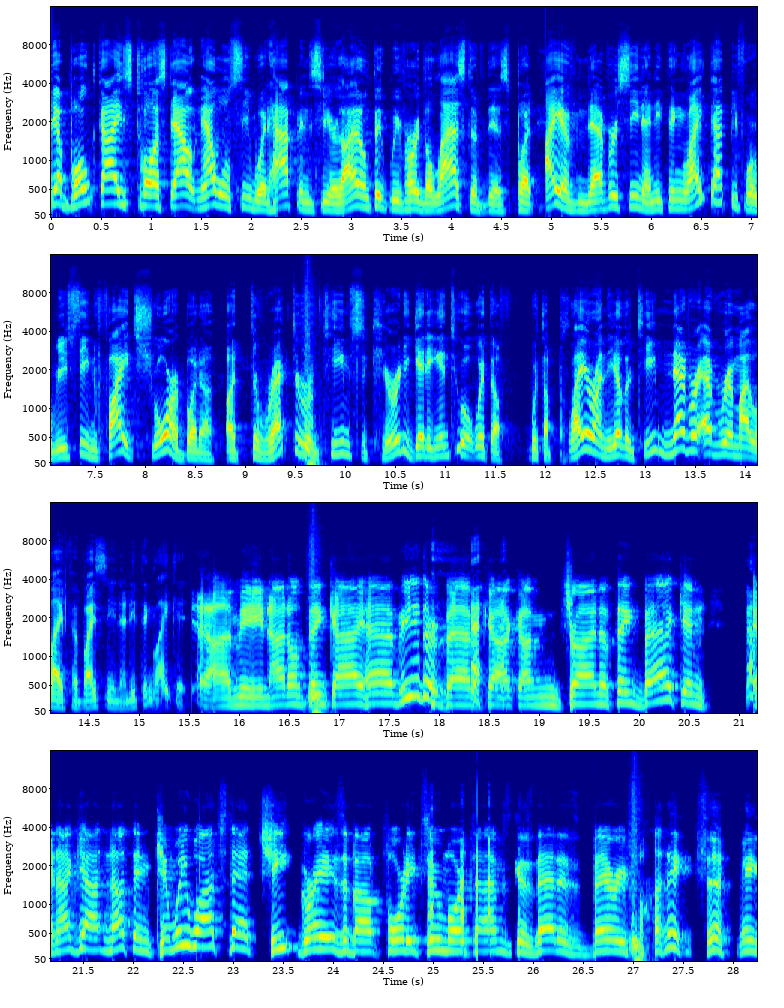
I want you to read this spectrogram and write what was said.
yeah, both guys tossed out. Now we'll see what happens here. I don't think we've heard the last of this, but I have never seen anything like that before. We've seen fights, sure, but a, a director of team security getting into it with a with a player on the other team. Never ever in my life have I seen anything like it. I mean, I don't think I have either, Babcock. I'm trying to think back and and I got nothing. Can we watch that cheat graze about 42 more times? Because that is very funny to me.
